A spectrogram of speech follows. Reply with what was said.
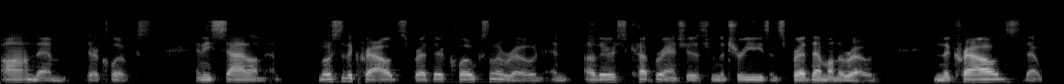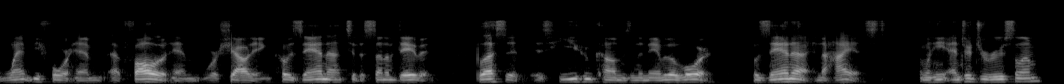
on them their cloaks, and he sat on them. Most of the crowd spread their cloaks on the road, and others cut branches from the trees and spread them on the road. And the crowds that went before him, that followed him, were shouting, Hosanna to the Son of David! Blessed is he who comes in the name of the Lord! Hosanna in the highest. And when he entered Jerusalem,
